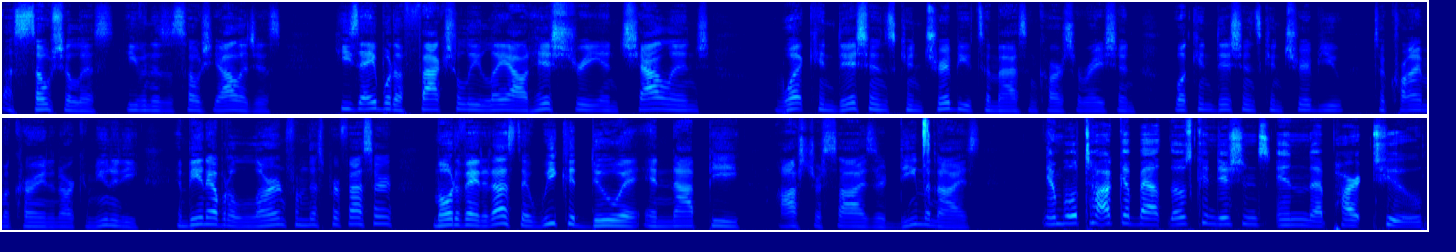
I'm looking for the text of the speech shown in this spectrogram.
a socialist, even as a sociologist. He's able to factually lay out history and challenge what conditions contribute to mass incarceration, what conditions contribute to crime occurring in our community. And being able to learn from this professor motivated us that we could do it and not be ostracized or demonized. And we'll talk about those conditions in the part two,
